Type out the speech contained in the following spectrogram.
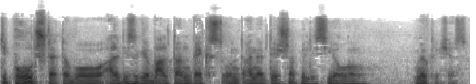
die Brutstätte, wo all diese Gewalt dann wächst und eine Destabilisierung möglich ist.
